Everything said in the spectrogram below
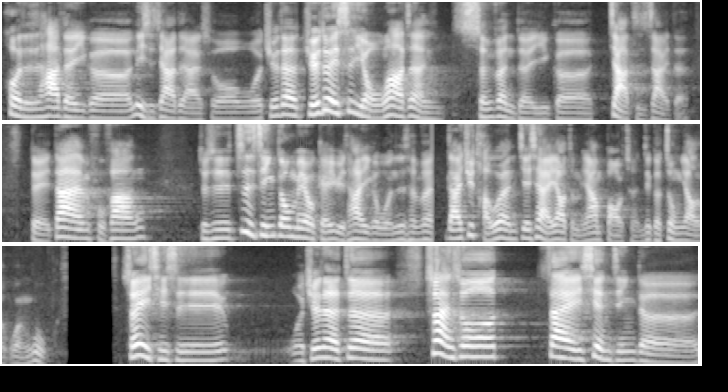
或者是它的一个历史价值来说，我觉得绝对是有文化资产身份的一个价值在的。对，但府方。就是至今都没有给予它一个文字身份来去讨论接下来要怎么样保存这个重要的文物，所以其实我觉得这虽然说在现今的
